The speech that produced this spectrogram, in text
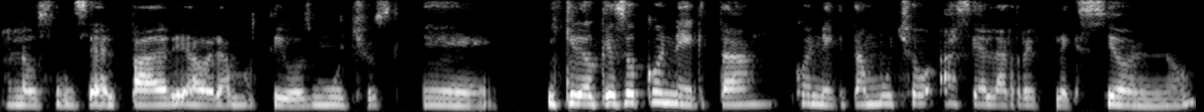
Con la ausencia del padre ahora motivos muchos. Eh, y creo que eso conecta, conecta mucho hacia la reflexión, ¿no?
